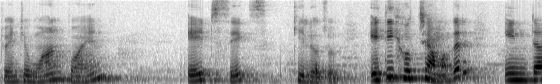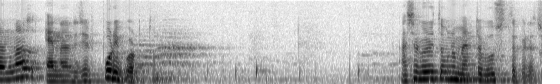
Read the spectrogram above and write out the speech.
twenty one point eight six এটি হচ্ছে আমাদের ইন্টারনাল এনার্জির পরিবর্তন। আশা করি তোমরা ম্যাথটা বুঝতে পেরেছ।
